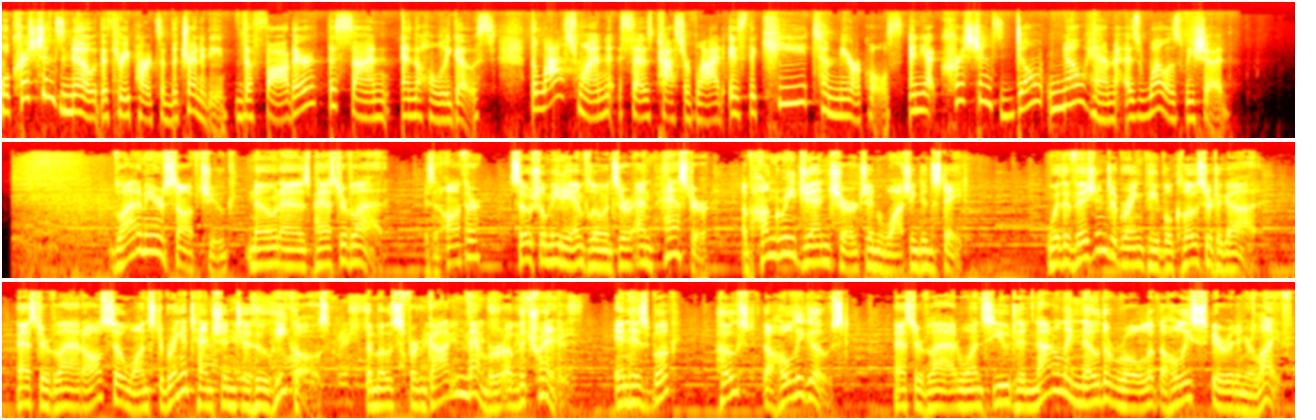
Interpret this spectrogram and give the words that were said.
Well, Christians know the three parts of the Trinity the Father, the Son, and the Holy Ghost. The last one, says Pastor Vlad, is the key to miracles, and yet Christians don't know him as well as we should. Vladimir Savchuk, known as Pastor Vlad, is an author, social media influencer, and pastor of Hungry Gen Church in Washington State. With a vision to bring people closer to God, Pastor Vlad also wants to bring attention to who he calls the most forgotten member of the Trinity. In his book, Host the Holy Ghost, Pastor Vlad wants you to not only know the role of the Holy Spirit in your life,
